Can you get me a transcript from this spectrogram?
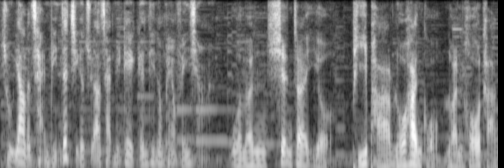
主要的产品，这几个主要产品可以跟听众朋友分享吗？我们现在有枇杷罗汉果软喉糖、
